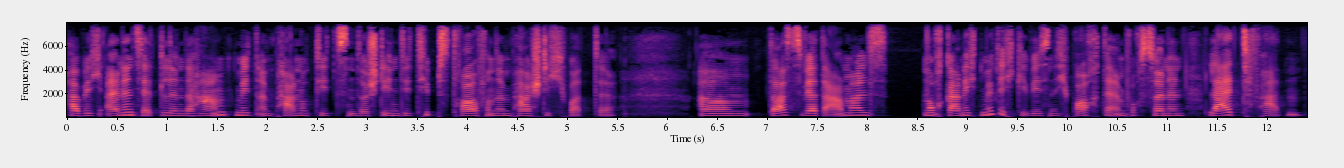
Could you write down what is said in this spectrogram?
habe ich einen Zettel in der Hand mit ein paar Notizen. Da stehen die Tipps drauf und ein paar Stichworte. Ähm, das wäre damals noch gar nicht möglich gewesen. Ich brauchte einfach so einen Leitfaden,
